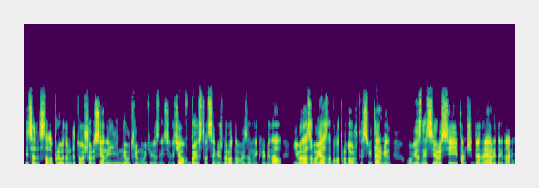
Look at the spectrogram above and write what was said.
і це стало приводом для того, що росіяни її не утримують у в'язниці. Хоча вбивство це міжнародно визнаний кримінал, і вона зобов'язана була продовжити свій термін у в'язниці Росії там чи ДНР і так далі.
